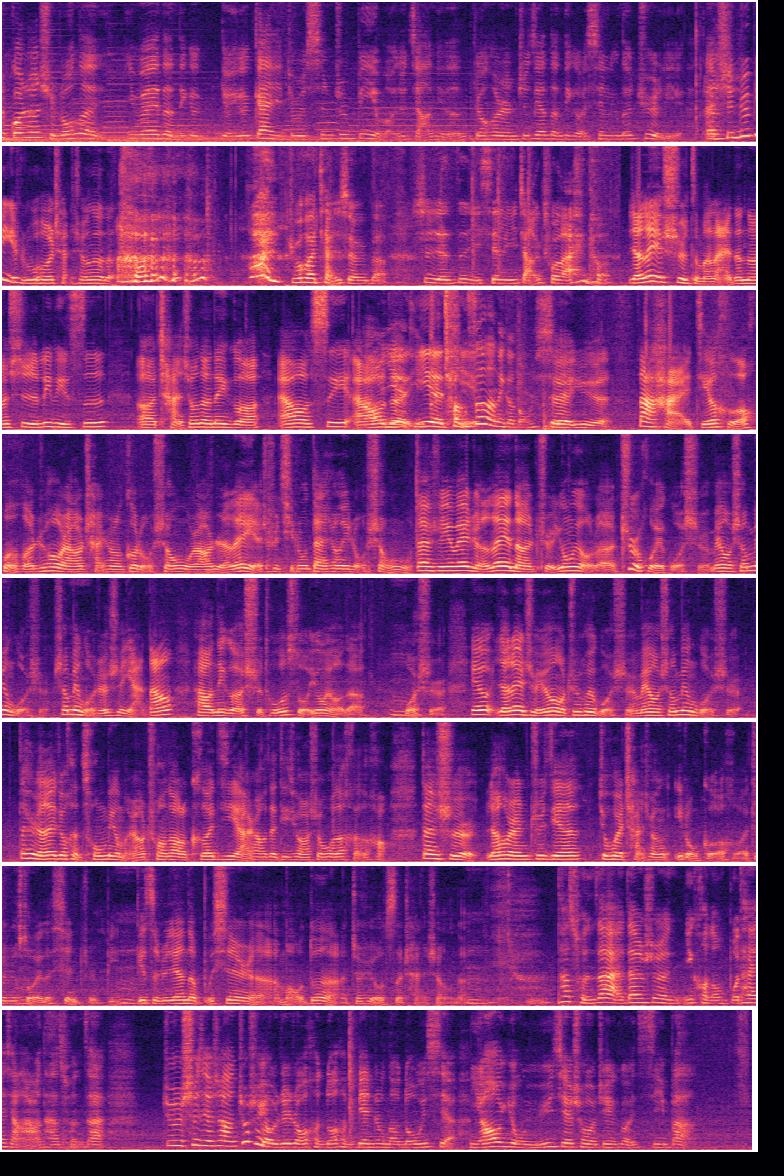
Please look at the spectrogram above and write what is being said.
就是贯穿始终的 EV 的那个有一个概念，就是心之壁嘛，就讲你的人和人之间的那个心灵的距离。但心之壁是如何产生的呢？如何产生的？是人自己心里长出来的。人类是怎么来的呢？是莉莉丝呃产生的那个 LCL 的液体，橙色的那个东西。对，与大海结合混合之后，然后产生了各种生物，然后人类也是其中诞生的一种生物。但是因为人类呢，只拥有了智慧果实，没有生命果实。生命果实是亚当还有那个使徒所拥有的果实。因为人类只拥有智慧果实，没有生命果实。但是人类就很聪明嘛，然后创造了科技啊，然后在地球上生活的很好。但是人和人之间就会产生一种隔阂，就是所谓的信之壁，彼此之间的不信任啊、矛盾啊，就是由此产生的。嗯，它存在，但是你可能不太想让它存在。就是世界上就是有这种很多很辩证的东西，你要勇于接受这个羁绊，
